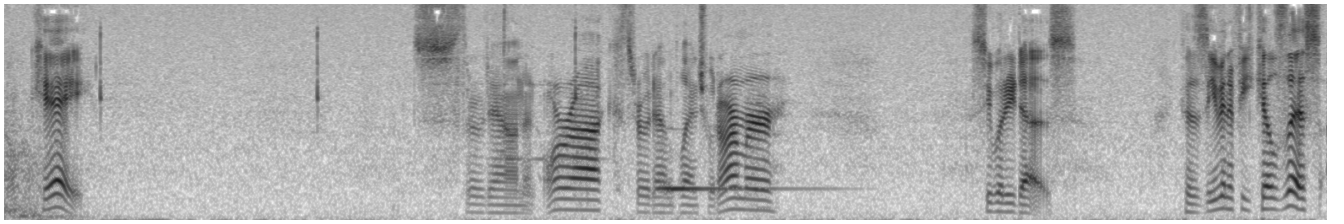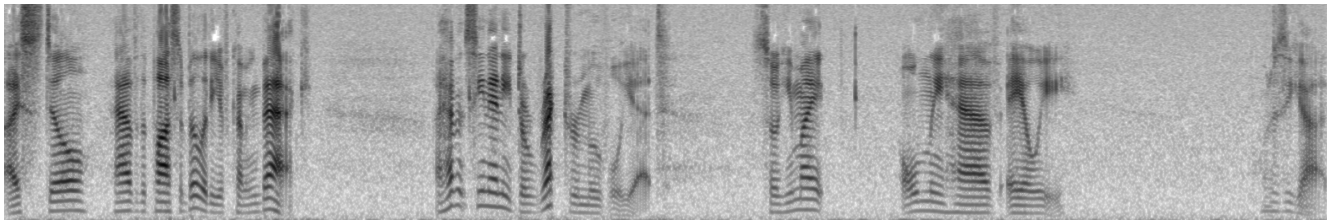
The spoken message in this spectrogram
Okay. Let's throw down an Auroch, throw down Blanchwood Armor. See what he does. Because even if he kills this, I still have the possibility of coming back. I haven't seen any direct removal yet. So he might only have AoE. What does he got?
